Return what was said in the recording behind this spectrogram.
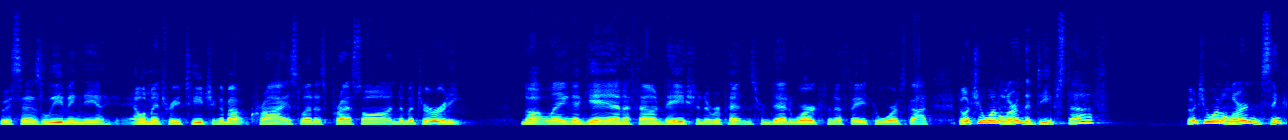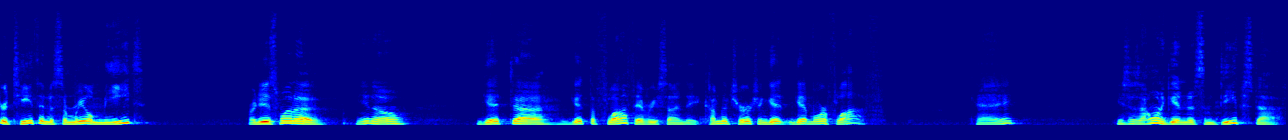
So he says, leaving the elementary teaching about Christ, let us press on to maturity, not laying again a foundation of repentance from dead works and of faith towards God. Don't you want to learn the deep stuff? Don't you want to learn and sink your teeth into some real meat? Or do you just want to, you know, get uh, get the fluff every Sunday? Come to church and get get more fluff. Okay? He says, I want to get into some deep stuff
